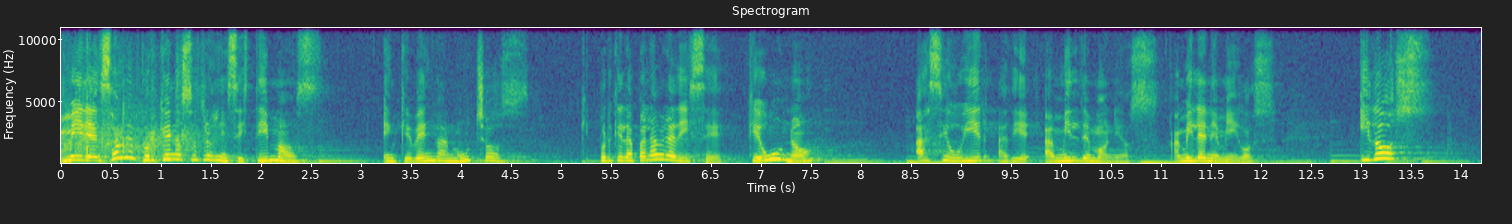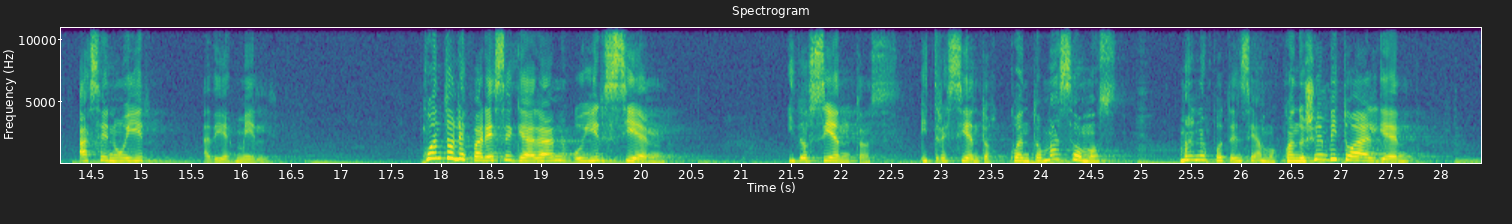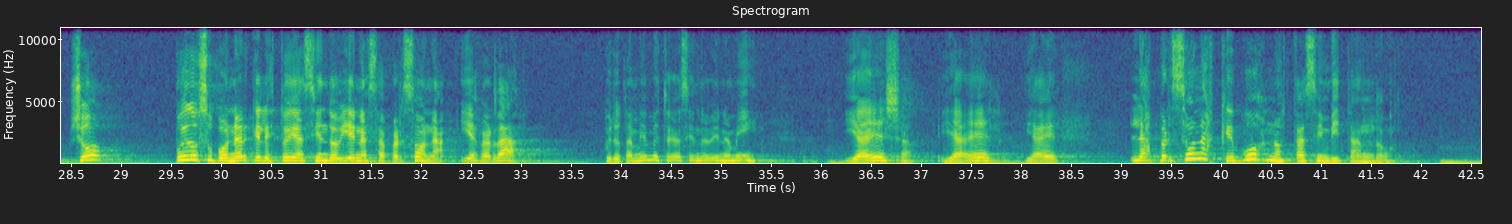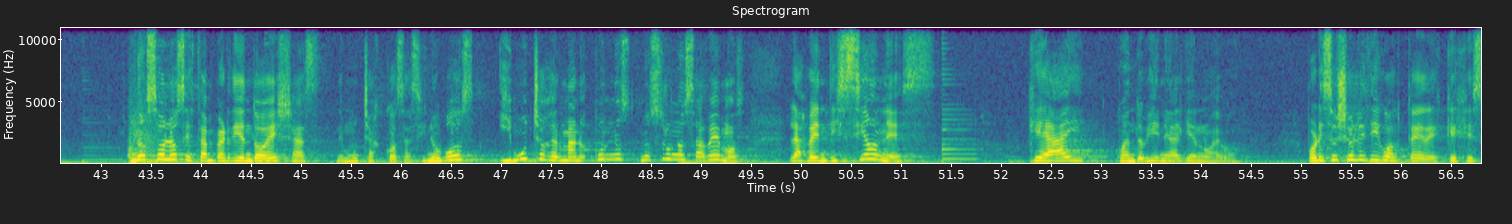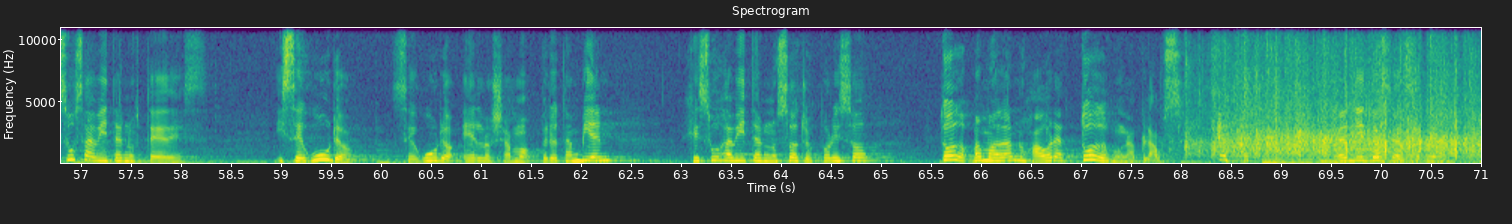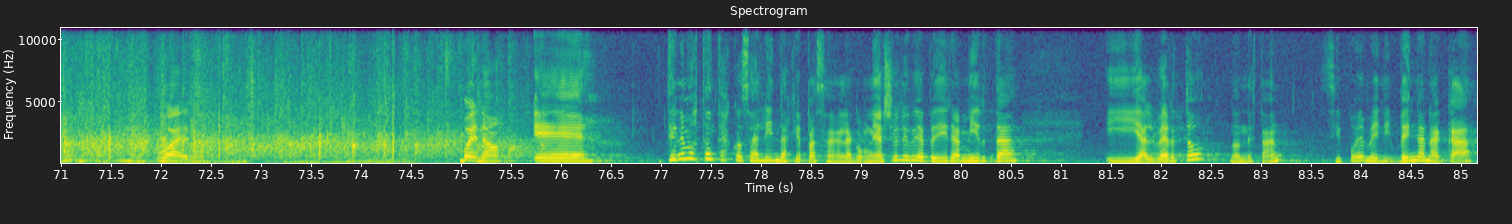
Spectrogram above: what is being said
Miren, ¿saben por qué nosotros insistimos en que vengan muchos? Porque la palabra dice que uno hace huir a, mil demonios, a mil enemigos, y dos hacen huir a diez mil. ¿Cuánto les parece que harán huir cien y doscientos y trescientos? Cuanto más somos, más nos potenciamos. Cuando yo invito a alguien, yo puedo suponer que le estoy haciendo bien a esa persona, y es verdad, pero también me estoy haciendo bien a mí, y a ella, y a él, y a él. Las personas que vos no estás invitando, no solo se están perdiendo ellas de muchas cosas, sino vos y muchos hermanos, nosotros no sabemos las bendiciones que hay cuando viene alguien nuevo. Por eso yo les digo a ustedes que Jesús habita en ustedes y seguro, seguro Él los llamó, pero también Jesús habita en nosotros. Por eso todos, vamos a darnos ahora todos un aplauso. Bendito sea el Señor. Bueno. Bueno, eh, tenemos tantas cosas lindas que pasan en la comunidad. Yo le voy a pedir a Mirta y Alberto, ¿dónde están? Si pueden venir, vengan acá.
